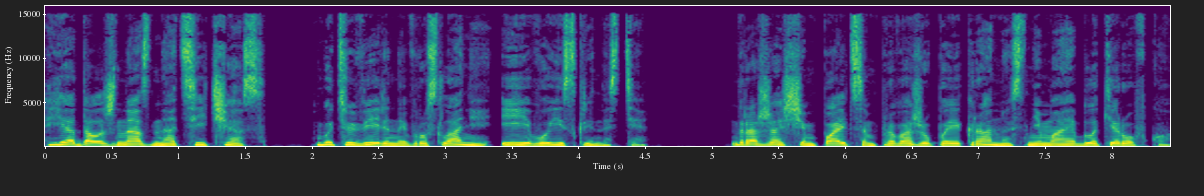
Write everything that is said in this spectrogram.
Я должна знать сейчас. Быть уверенной в Руслане и его искренности. Дрожащим пальцем провожу по экрану, снимая блокировку.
